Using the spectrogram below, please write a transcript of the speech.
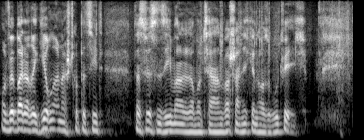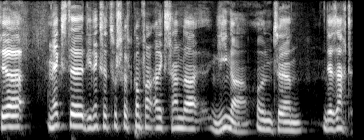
und wer bei der Regierung an der Strippe zieht, das wissen Sie, meine Damen und Herren, wahrscheinlich genauso gut wie ich. Der nächste, die nächste Zuschrift kommt von Alexander Gina und ähm, der sagt,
